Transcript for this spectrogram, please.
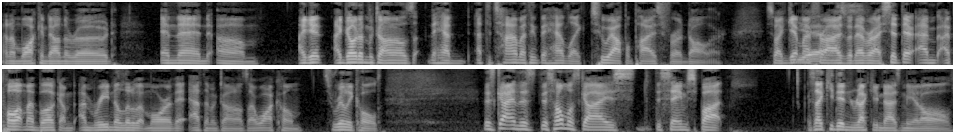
and I'm walking down the road, and then um, I get, I go to McDonald's. They had at the time, I think they had like two apple pies for a dollar. So I get my fries, whatever. I sit there. I'm, i pull out my book. I'm, I'm reading a little bit more of it at the McDonald's. I walk home. It's really cold. This guy and this this homeless guy is the same spot. It's like he didn't recognize me at all.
